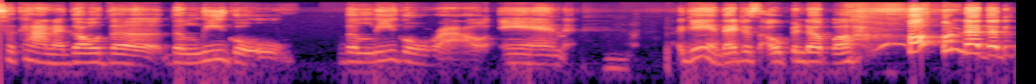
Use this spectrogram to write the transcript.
to kind of go the the legal, the legal route. And again, they just opened up a whole nother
